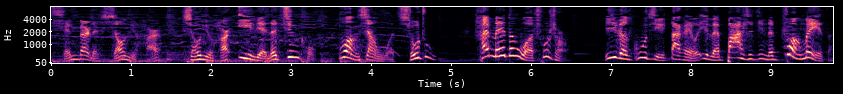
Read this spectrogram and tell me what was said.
前边的小女孩，小女孩一脸的惊恐，望向我求助，还没等我出手。一个估计大概有一百八十斤的壮妹子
